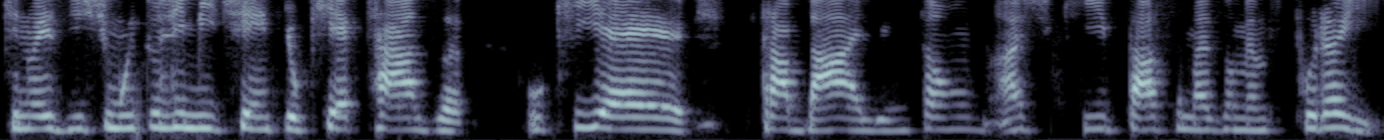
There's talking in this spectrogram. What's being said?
Que não existe muito limite entre o que é casa o que é trabalho. Então, acho que passa mais ou menos por aí.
